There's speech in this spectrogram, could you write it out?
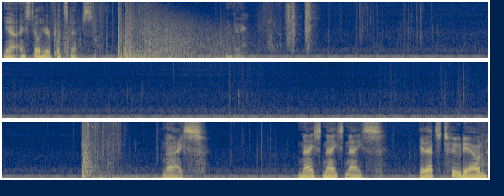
Yeah, I still hear footsteps. Okay. Nice. Nice, nice, nice. Yeah, that's two down.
